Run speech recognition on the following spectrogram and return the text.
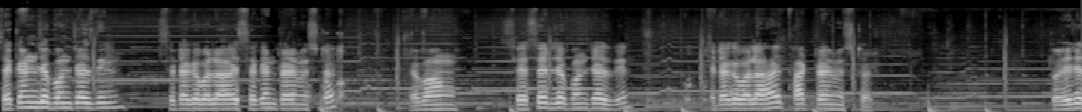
সেকেন্ড যে পঞ্চাশ দিন, সেটাকে বলা হয় সেকেন্ড ট্রাইমেস্টার এবং শেষের যে পঞ্চাশ দিন, এটাকে বলা হয় থার্ড ট্রাইমেস্টার তো এই যে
